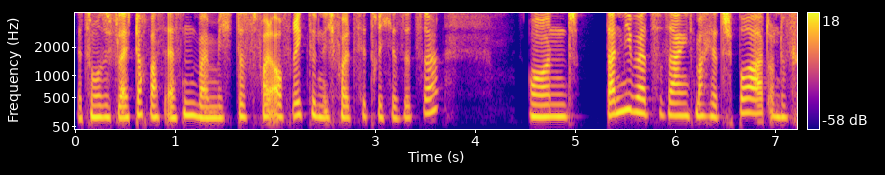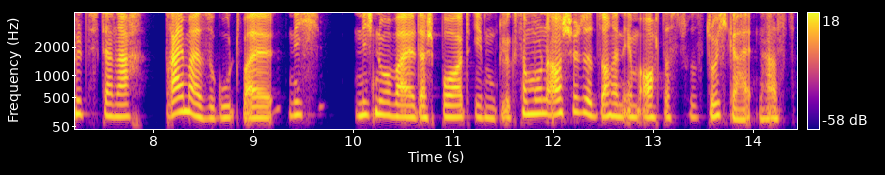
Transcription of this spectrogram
jetzt muss ich vielleicht doch was essen, weil mich das voll aufregt und ich voll zittrig hier sitze. Und dann lieber zu sagen, ich mache jetzt Sport und du fühlst dich danach dreimal so gut, weil nicht, nicht nur, weil der Sport eben Glückshormone ausschüttet, sondern eben auch, dass du es durchgehalten hast.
